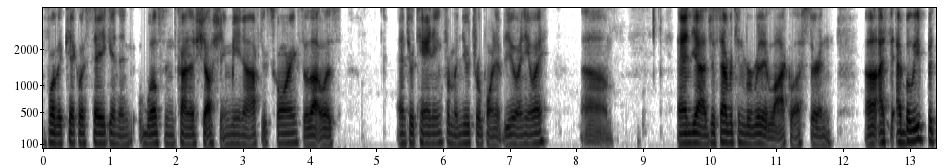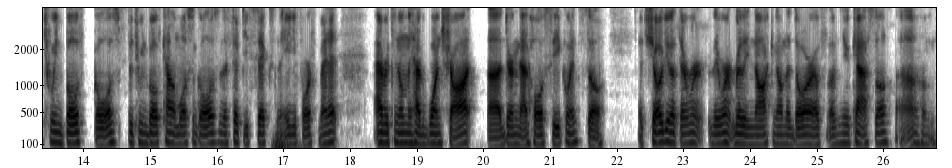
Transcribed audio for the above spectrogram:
before the kick was taken, and Wilson kind of shushing Mina after scoring. So that was entertaining from a neutral point of view, anyway. Um, and yeah, just Everton were really lackluster and uh, I, th- I believe between both goals, between both Callum Wilson goals in the 56th and the 84th minute, Everton only had one shot uh, during that whole sequence. So it showed you that they weren't they weren't really knocking on the door of, of Newcastle. Um,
